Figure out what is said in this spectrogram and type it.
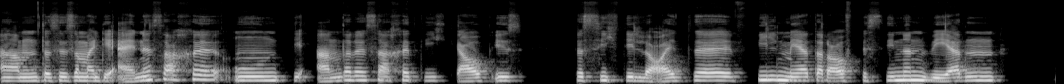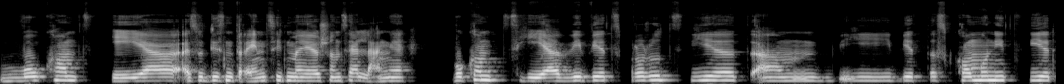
Ähm, das ist einmal die eine Sache. Und die andere Sache, die ich glaube, ist, dass sich die Leute viel mehr darauf besinnen werden, wo kommt es her? Also diesen Trend sieht man ja schon sehr lange. Wo kommt es her? Wie wird es produziert? Ähm, wie wird das kommuniziert?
